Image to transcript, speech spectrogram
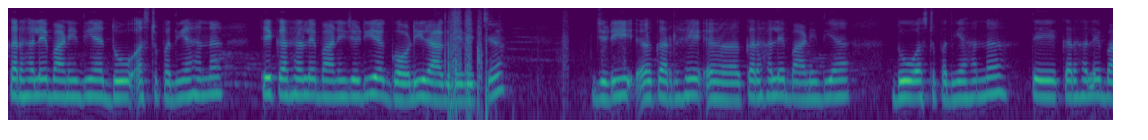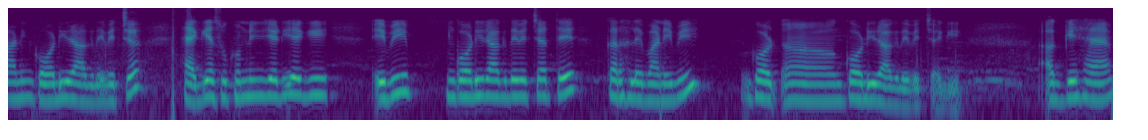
ਕਰਹਲੇ ਬਾਣੀ ਦੀਆਂ ਦੋ ਅਸ਼ਟਪਦੀਆਂ ਹਨ ਤੇ ਕਰਹਲੇ ਬਾਣੀ ਜਿਹੜੀ ਹੈ ਗੌੜੀ ਰਾਗ ਦੇ ਵਿੱਚ ਜਿਹੜੀ ਅ, ਕਰਹਲੇ ਕਰਹਲੇ ਬਾਣੀ ਦੀਆਂ ਦੋ ਅਸ਼ਟਪਦੀਆਂ ਹਨ ਤੇ ਕਰਹਲੇ ਬਾਣੀ ਗੌੜੀ ਰਾਗ ਦੇ ਵਿੱਚ ਹੈਗੀ ਹੈ ਸੁਖਮਨੀ ਜਿਹੜੀ ਹੈਗੀ ਇਹ ਵੀ ਗੌੜੀ ਰਾਗ ਦੇ ਵਿੱਚ ਹੈ ਤੇ ਕਰਹਲੇ ਬਾਣੀ ਵੀ ਗੌ- ਗੌੜੀ ਰਾਗ ਦੇ ਵਿੱਚ ਹੈਗੀ। ਅੱਗੇ ਹੈ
